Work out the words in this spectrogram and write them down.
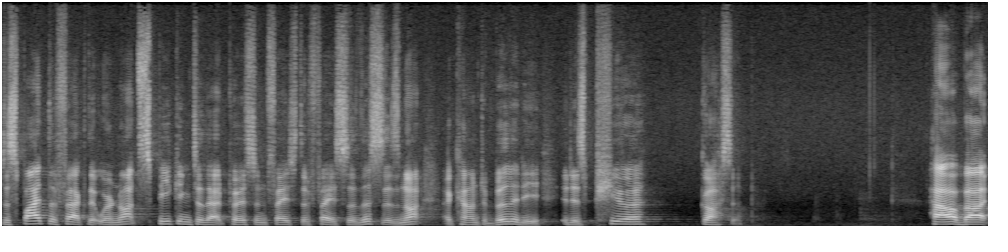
despite the fact that we're not speaking to that person face to face. So this is not accountability, it is pure gossip. How about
